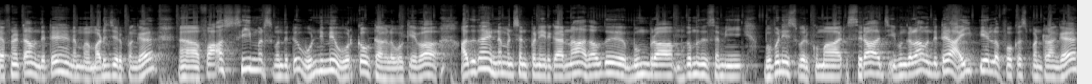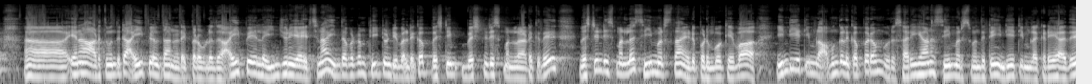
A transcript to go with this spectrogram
டெஃபினட்டாக வந்துட்டு நம்ம மடிஞ்சிருப்பாங்க. ஃபாஸ்ட் சீமர்ஸ் வந்துட்டு ஒன்றுமே ஒர்க் அவுட் ஆகலை ஓகேவா அதுதான் என்ன மென்ஷன் பண்ணியிருக்காருன்னா அதாவது பும்ரா முகமது சமி புவனேஸ்வர் குமார் சிராஜ் இவங்கெல்லாம் வந்துட்டு ஐபிஎல்லில் ஃபோக்கஸ் பண்ணுறாங்க ஏன்னா அடுத்து வந்துட்டு ஐபிஎல் தான் நடைபெற உள்ளது ஐபிஎல்லில் இன்ஜுரி ஆயிடுச்சுன்னா இந்த வருடம் T twenty world cup west West Indies மண்ணில் நடக்குது. வெஸ்ட் இண்டீஸ் மண்ணில் சீமர்ஸ் தான் எடுப்படும் ஓகேவா இந்திய டீமில் அவங்களுக்கு அப்புறம் ஒரு சரியான சீமர்ஸ் வந்துட்டு இந்திய டீமில் கிடையாது.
